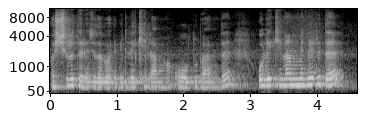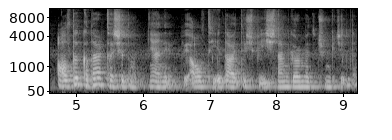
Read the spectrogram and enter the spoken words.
aşırı derecede böyle bir lekelenme oldu bende. O lekelenmeleri de alta kadar taşıdım. Yani bir 6-7 ayda hiçbir işlem görmedi çünkü cildim.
